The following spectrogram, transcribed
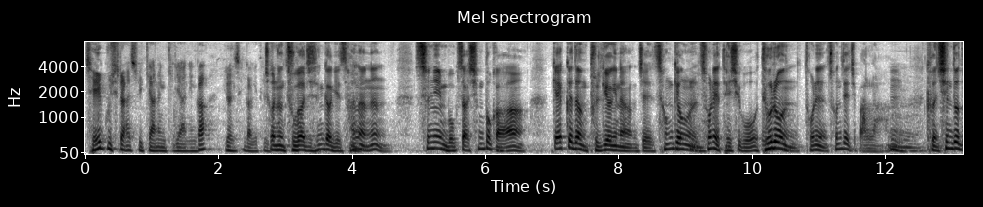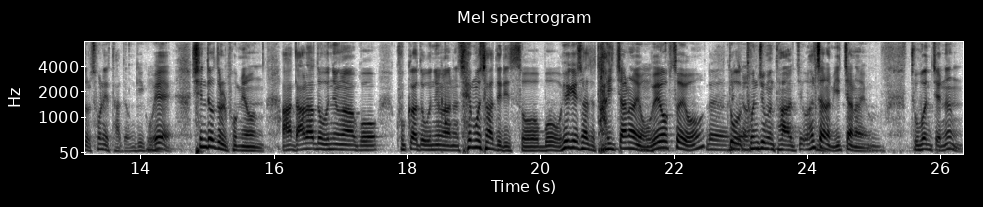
재구실을 할 수 있게 하는 길이 아닌가 이런 생각이 들죠. 저는 두 가지 생각이 있어요. 하나는 스님, 목사, 신부가 깨끗한 불경이나 이제 성경을 손에 대시고 더러운 돈에 손대지 말라. 그건 신도들 손에 다 넘기고 왜 신도들 보면 아 나라도 운영하고 국가도 운영하는 세무사들이 있어 뭐 회계사들 다 있잖아요. 왜 없어요? 네. 또돈 주면 다 할 사람이 있잖아요. 두 번째는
